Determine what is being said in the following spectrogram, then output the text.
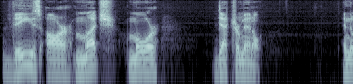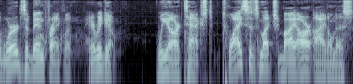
these are much more detrimental. In the words of Ben Franklin, here we go. We are taxed twice as much by our idleness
